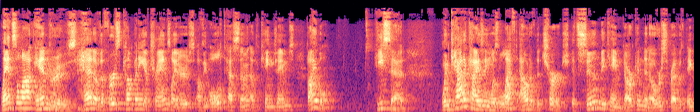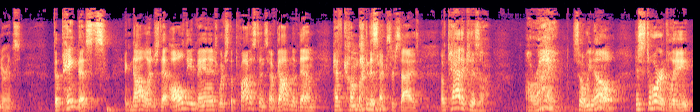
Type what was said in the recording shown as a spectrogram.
Lancelot Andrewes, head of the first company of translators of the Old Testament of the King James Bible, he said, When catechizing was left out of the church, it soon became darkened and overspread with ignorance. The papists, acknowledge that all the advantage which the Protestants have gotten of them have come by this exercise of catechism. All right, so we know historically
